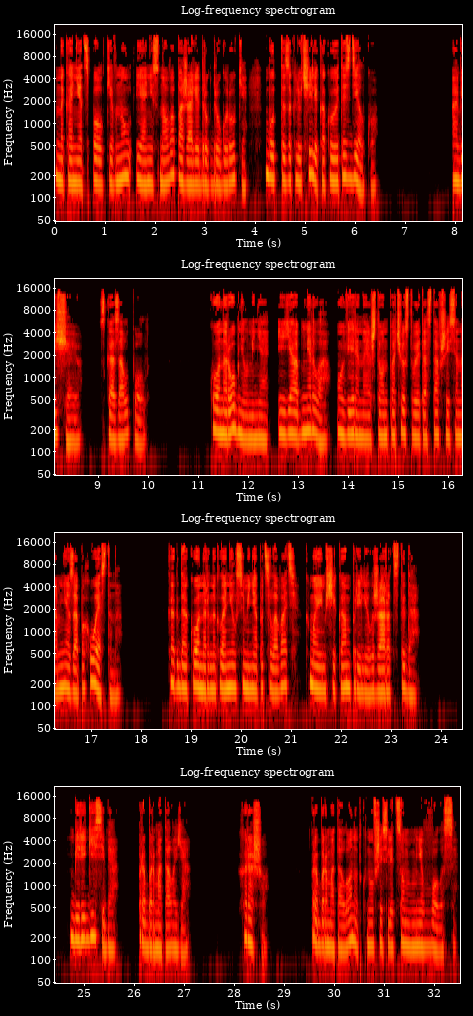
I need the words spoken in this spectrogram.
Наконец Пол кивнул, и они снова пожали друг другу руки, будто заключили какую-то сделку. «Обещаю», — сказал Пол. Конор обнял меня, и я обмерла, уверенная, что он почувствует оставшийся на мне запах Уэстона. Когда Конор наклонился меня поцеловать, к моим щекам прилил жар от стыда. «Береги себя», — пробормотала я. «Хорошо», пробормотал он, уткнувшись лицом мне в волосы.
